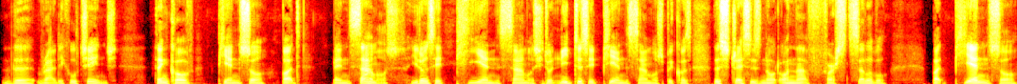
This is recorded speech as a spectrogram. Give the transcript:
the radical change. Think of pienso, but pensamos. You don't say piensamos. You don't need to say piensamos because the stress is not on that first syllable. But pienso,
